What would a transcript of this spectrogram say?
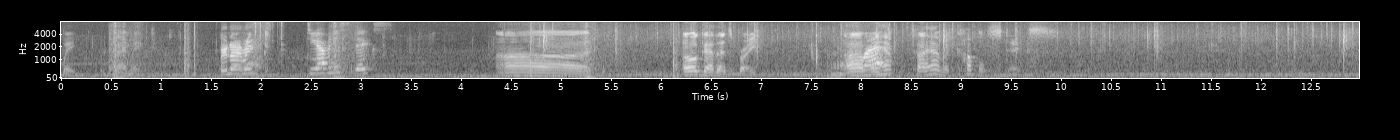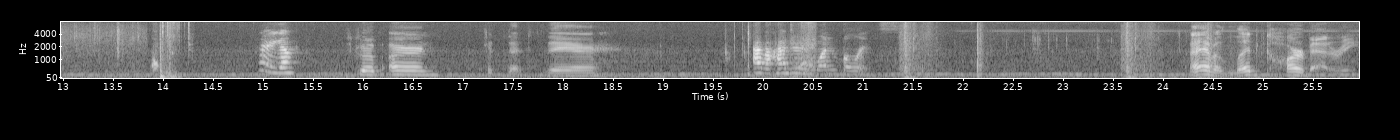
Wait, what did I make? What did I make? Do you have any sticks? Uh... Oh god, that's bright. Um, What? I have, I have a couple sticks. There you go. Scrap iron. Put that there. I have 101 bullets. I have a lead car battery.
